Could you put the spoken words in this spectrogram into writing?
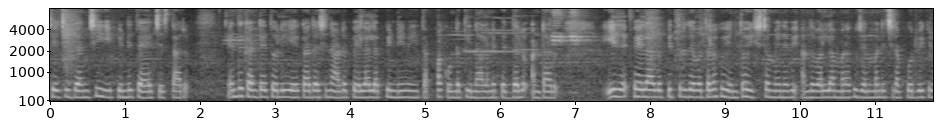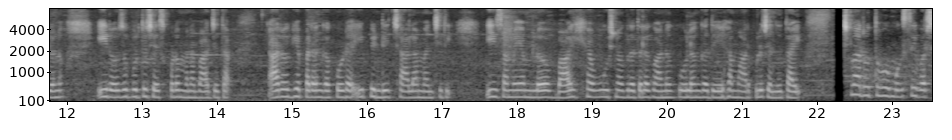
చేచి దంచి ఈ పిండి తయారు చేస్తారు. ఎందుకంటే తొలి ఏకాదశి నాడు పేలాల పిండిని తప్పకుండా తినాలని పెద్దలు అంటారు. ఈ పేలాలు పితృదేవతలకు ఎంతో ఇష్టమైనవి. అందువల్ల మనకు జన్మనిచ్చిన పూర్వీకులను ఈరోజు గుర్తు చేసుకోవడం మన బాధ్యత. ఆరోగ్యపరంగా కూడా ఈ పిండి చాలా మంచిది. ఈ సమయంలో బాహ్య ఉష్ణోగ్రతలకు అనుకూలంగా దేహ మార్పులు చెందుతాయి. గ్రీష్మ ఋతువు ముగిసి వర్ష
